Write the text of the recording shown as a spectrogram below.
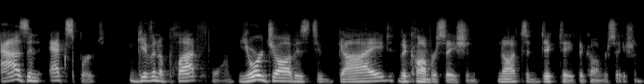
as an expert, given a platform, your job is to guide the conversation, not to dictate the conversation.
